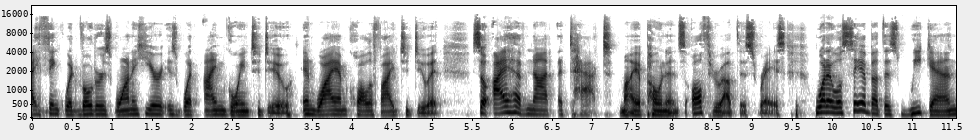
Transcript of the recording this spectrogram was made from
I think what voters want to hear is what I'm going to do and why I'm qualified to do it. So I have not attacked my opponents all throughout this race. What I will say about this weekend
